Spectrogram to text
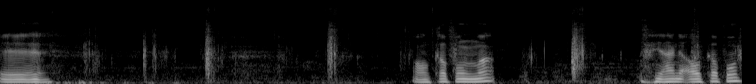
e, Al Capone'la yani Al Capone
